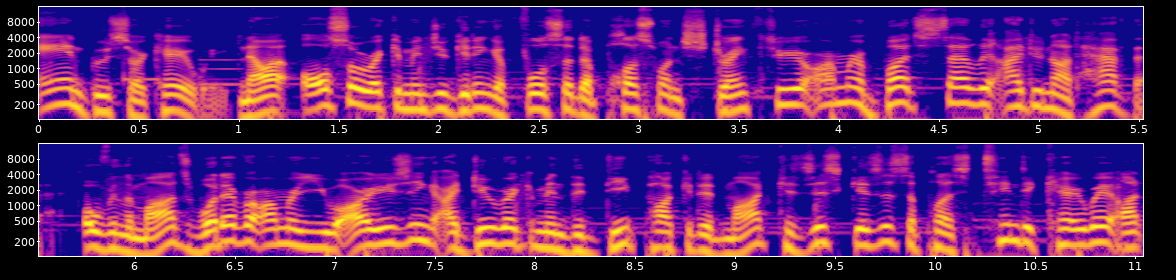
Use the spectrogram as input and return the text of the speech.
and boosts our carry weight. Now also recommend you getting a full set of plus 1 strength to your armor, but sadly I do not have that. Over the mods, whatever armor you are using, I do recommend the deep pocketed mod because this gives us a plus 10 to carry weight on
